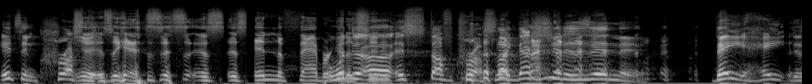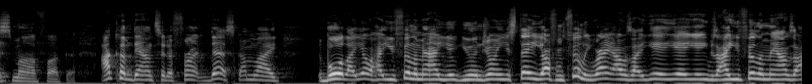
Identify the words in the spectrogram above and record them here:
it's encrusted. Yeah, it's, yeah, it's, it's, it's, it's in the fabric With of the, the uh, it's stuffed crust. Like that shit is in there. They hate this motherfucker. I come down to the front desk. I'm like, The boy like, yo, how you feeling, man? How you, you enjoying your stay? Y'all from Philly, right? I was like, yeah, yeah, yeah. He was like, how you feeling, man? I was like,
